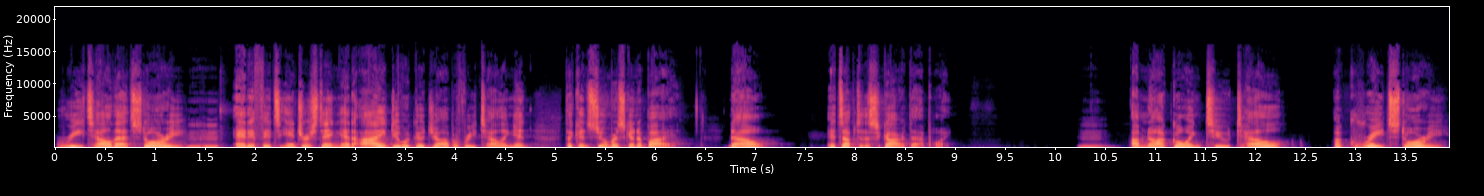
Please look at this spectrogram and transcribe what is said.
retell that story. Mm-hmm. And if it's interesting and I do a good job of retelling it, the consumer's going to buy it. Now, it's up to the cigar at that point. Hmm. I'm not going to tell a great story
